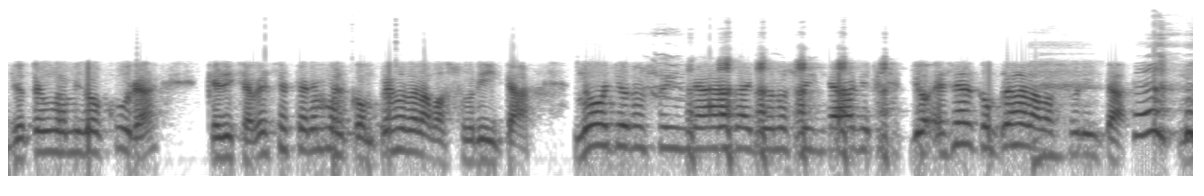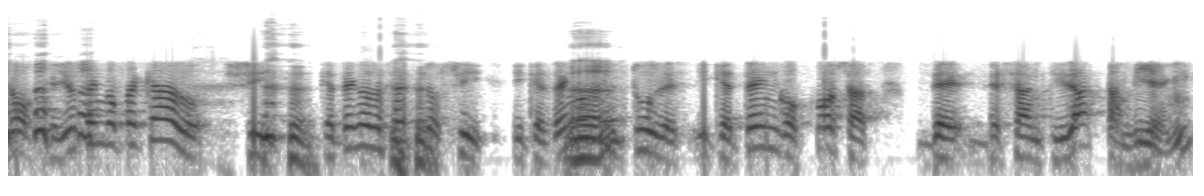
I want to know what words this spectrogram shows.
yo tengo un amigo cura que dice, a veces tenemos el complejo de la basurita. No, yo no soy nada, yo no soy nadie. Yo, ese es el complejo de la basurita. No, que yo tengo pecado, sí. Que tengo defectos, sí. Y que tengo virtudes y que tengo cosas de, de santidad, también.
